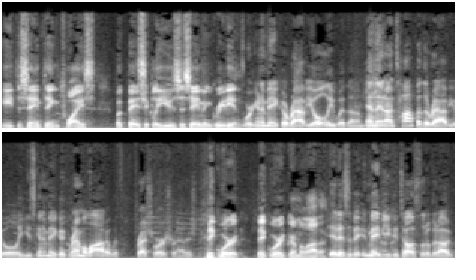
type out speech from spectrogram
eat the same thing twice, but basically use the same ingredients. We're going to make a ravioli with them. And then on top of the ravioli, he's going to make a gremolata with fresh horseradish. Big word, big word, gremolata. It is a bit, maybe you could tell us a little bit about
